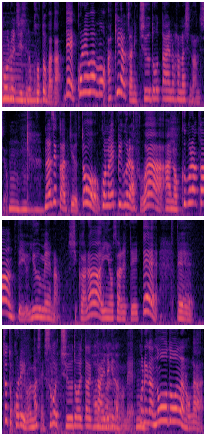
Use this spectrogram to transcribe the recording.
コールジの言葉が。でこれはもう明らかに中道体の話なんですよ。なぜかっていうとこのエピグラフはあのクブラ・カーンっていう有名な詩から引用されていて、えーちょっとこれ読みますねすごい中道体的なので、これが能動なのが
